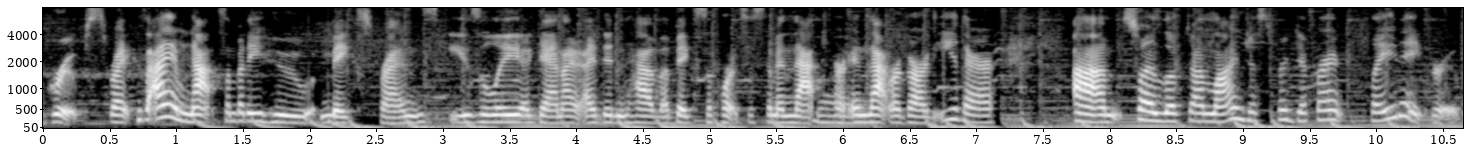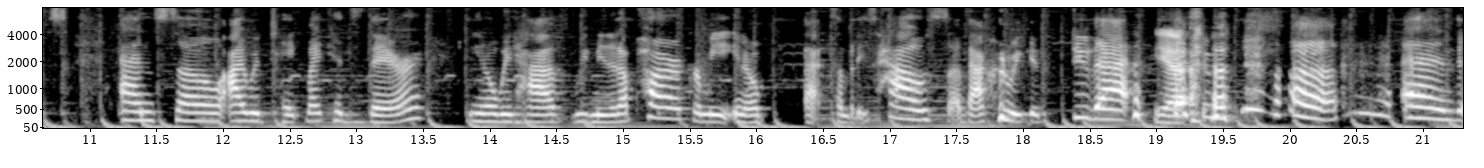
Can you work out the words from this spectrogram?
groups, right? Because I am not somebody who makes friends easily. Again, I, I, didn't have a big support system in that right. in that regard either. Um, so I looked online just for different play date groups. And so I would take my kids there. You know, we'd have, we'd meet at a park or meet, you know, at somebody's house uh, back when we could do that. Yeah. uh, and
